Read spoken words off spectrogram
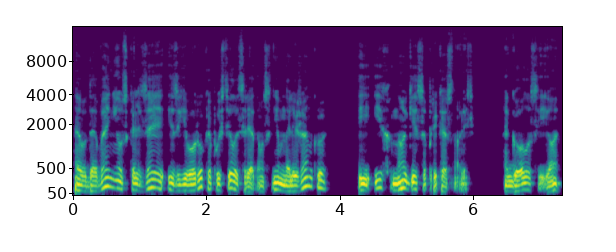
Вдова, не ускользая из его рук, опустилась рядом с ним на лежанку, и их ноги соприкоснулись. Голос ее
